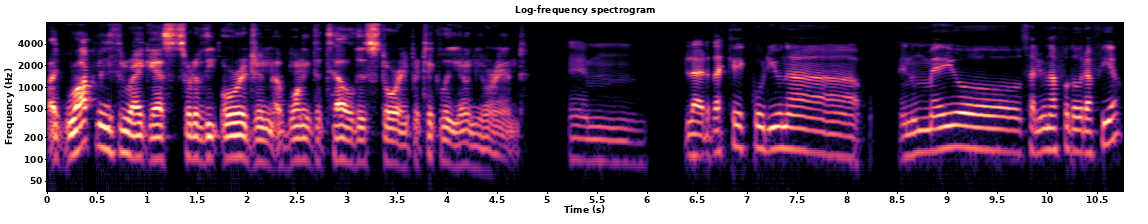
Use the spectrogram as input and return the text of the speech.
Like, walk me through, I guess, sort of the origin of wanting to tell this story, particularly on your end. Em, la verdad es que descubrí una, en un medio salió una fotografía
